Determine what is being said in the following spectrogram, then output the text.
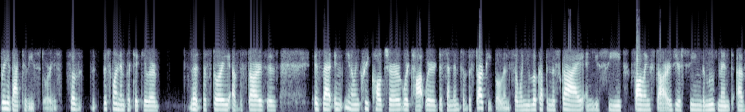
bring it back to these stories. So th- this one in particular the the story of the stars is is that in you know in Cree culture we're taught we're descendants of the star people. And so when you look up in the sky and you see falling stars you're seeing the movement of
